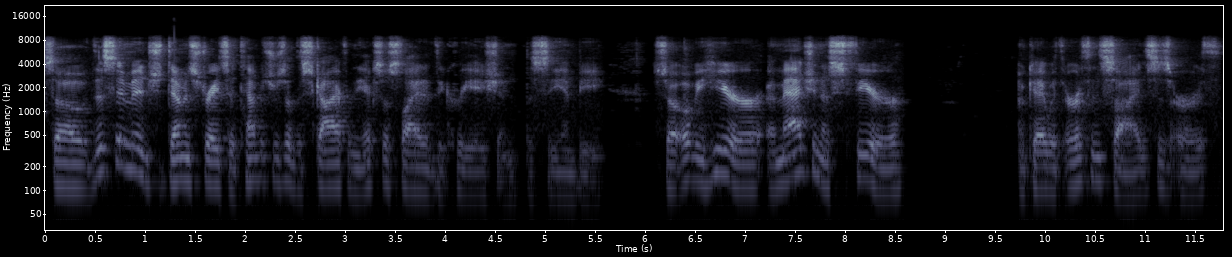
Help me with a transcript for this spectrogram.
So this image demonstrates the temperatures of the sky from the exoslide of the creation, the CMB. So over here, imagine a sphere, okay, with Earth inside. This is Earth.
